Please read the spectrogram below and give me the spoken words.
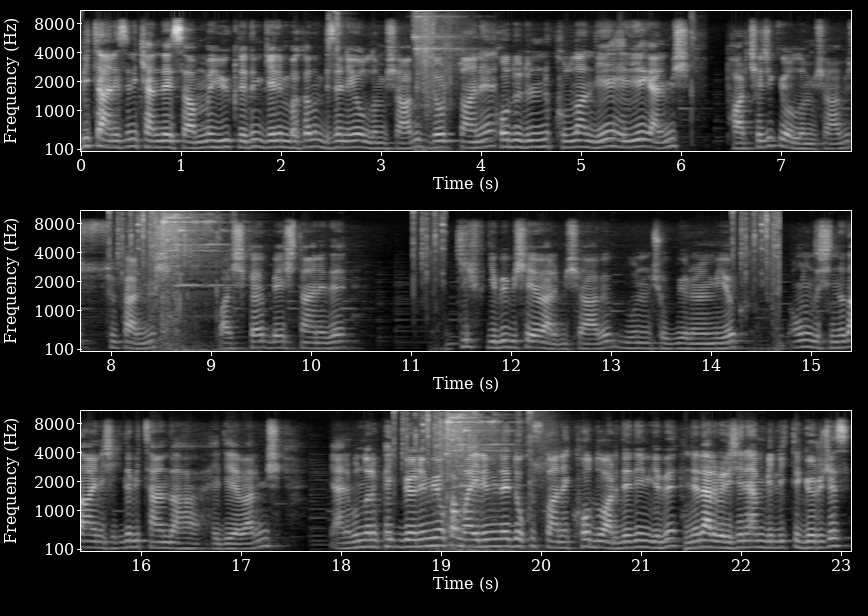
bir tanesini kendi hesabıma yükledim. Gelin bakalım bize ne yollamış abi. 4 tane kod ödülünü kullan diye hediye gelmiş. Parçacık yollamış abi. Süpermiş. Başka 5 tane de GIF gibi bir şey vermiş abi. Bunun çok bir önemi yok. Onun dışında da aynı şekilde bir tane daha hediye vermiş. Yani bunların pek bir önemi yok ama elimde 9 tane kod var dediğim gibi. Neler vereceğini hem birlikte göreceğiz.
